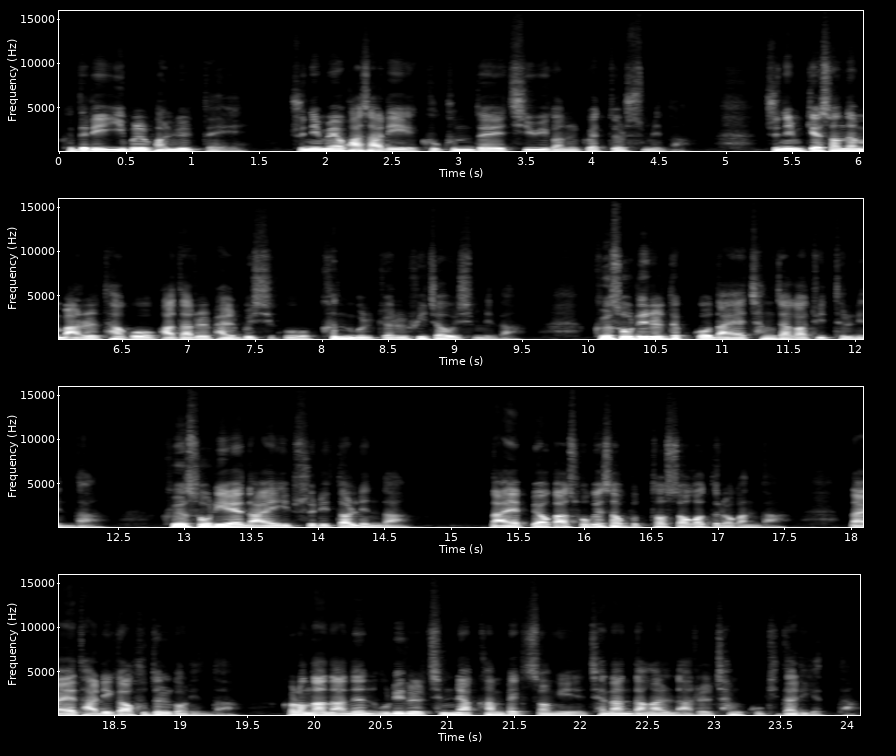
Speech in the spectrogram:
그들이 입을 벌릴 때에 주님의 화살이 그 군대의 지휘관을 꿰뚫습니다. 주님께서는 말을 타고 바다를 밟으시고 큰 물결을 휘저으십니다. 그 소리를 듣고 나의 창자가 뒤틀린다. 그 소리에 나의 입술이 떨린다. 나의 뼈가 속에서부터 썩어 들어간다. 나의 다리가 후들거린다. 그러나 나는 우리를 침략한 백성이 재난당할 날을 참고 기다리겠다.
